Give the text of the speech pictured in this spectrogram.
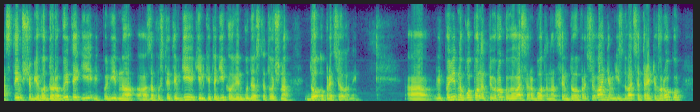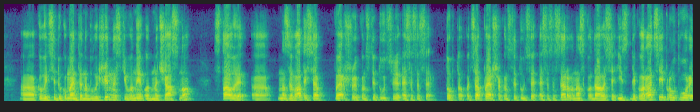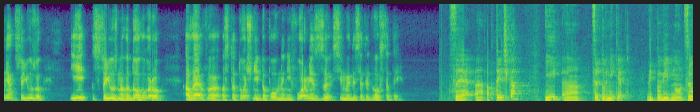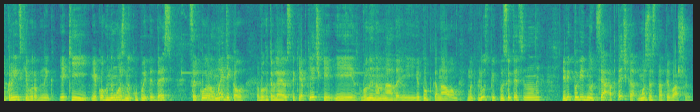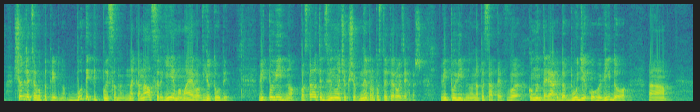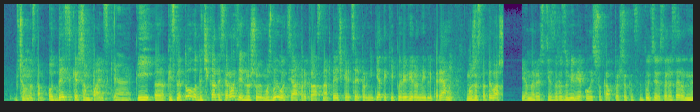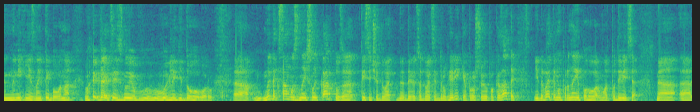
з тим, щоб його доробити і відповідно запустити в дію тільки тоді, коли він буде остаточно доопрацьований. Відповідно, бо понад півроку велася робота над цим доопрацюванням, і з 23-го року, коли ці документи набули чинності, вони одночасно стали е, називатися першою конституцією СССР. Тобто, оця перша конституція СССР вона складалася із декларації про утворення Союзу і з союзного договору, але в остаточній доповненій формі з 72 статей. Це е, аптечка і е, це турнікет. Відповідно, це український виробник, який, якого не можна купити десь. Це Coral Medical виготовляє ось такі аптечки, і вони нам надані YouTube каналом MedPlus, підписуйтеся на них. І відповідно ця аптечка може стати вашою. Що для цього потрібно? Бути підписаним на канал Сергія Мамаєва в Ютубі. Відповідно, поставити дзвіночок, щоб не пропустити розіграш. Відповідно, написати в коментарях до будь-якого відео. Що у нас там одеське шампанське. Так. І е, після того дочекатися розіграшу, і, можливо, ця прекрасна аптечка і цей турнікет, який перевірений лікарями, може стати вашим. Я нарешті зрозумів, я колись шукав першу конституцію СРСР, не, не міг її знайти, бо вона виявляється існує в, в вигляді договору. Е, ми так само знайшли карту за 1922 рік. Я прошу його показати. І давайте ми про неї поговоримо. От подивіться,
